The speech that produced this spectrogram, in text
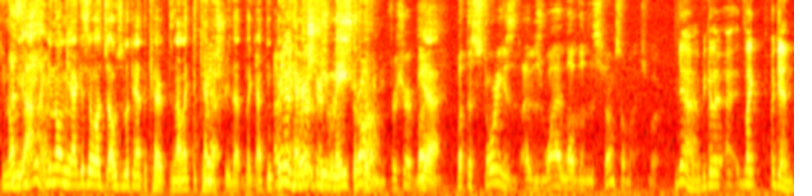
you know that's me, the main I, arc. you know me. I guess I was, I was looking at the characters and I like the chemistry. That like I think I the mean, the chemistry characters were made the strong film. for sure. But Yeah. but the story is is why I love this film so much. But Yeah, because I, I like again,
